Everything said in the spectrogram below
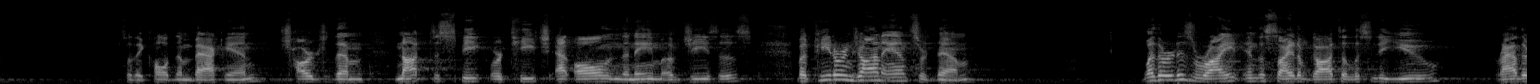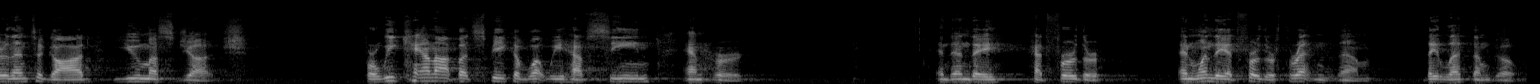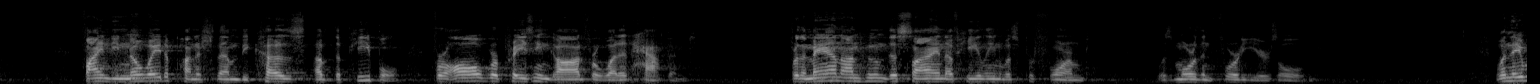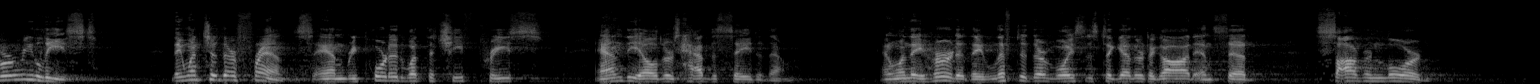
So they called them back in, charged them not to speak or teach at all in the name of Jesus. But Peter and John answered them whether it is right in the sight of God to listen to you rather than to God, you must judge. For we cannot but speak of what we have seen and heard. And then they had further, and when they had further threatened them, they let them go, finding no way to punish them because of the people, for all were praising God for what had happened. For the man on whom this sign of healing was performed was more than 40 years old. When they were released, they went to their friends and reported what the chief priests and the elders had to say to them. And when they heard it, they lifted their voices together to God and said, Sovereign Lord,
